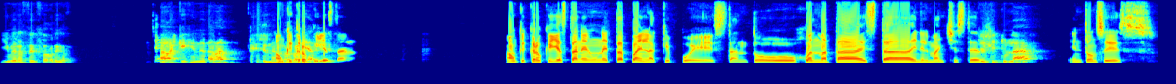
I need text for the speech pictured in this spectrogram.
y ver a César Fábregas para que generaran. Aunque creo que ya están. Aunque creo que ya están en una etapa en la que, pues, tanto Juan Mata está en el Manchester. ¿El titular? Entonces.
